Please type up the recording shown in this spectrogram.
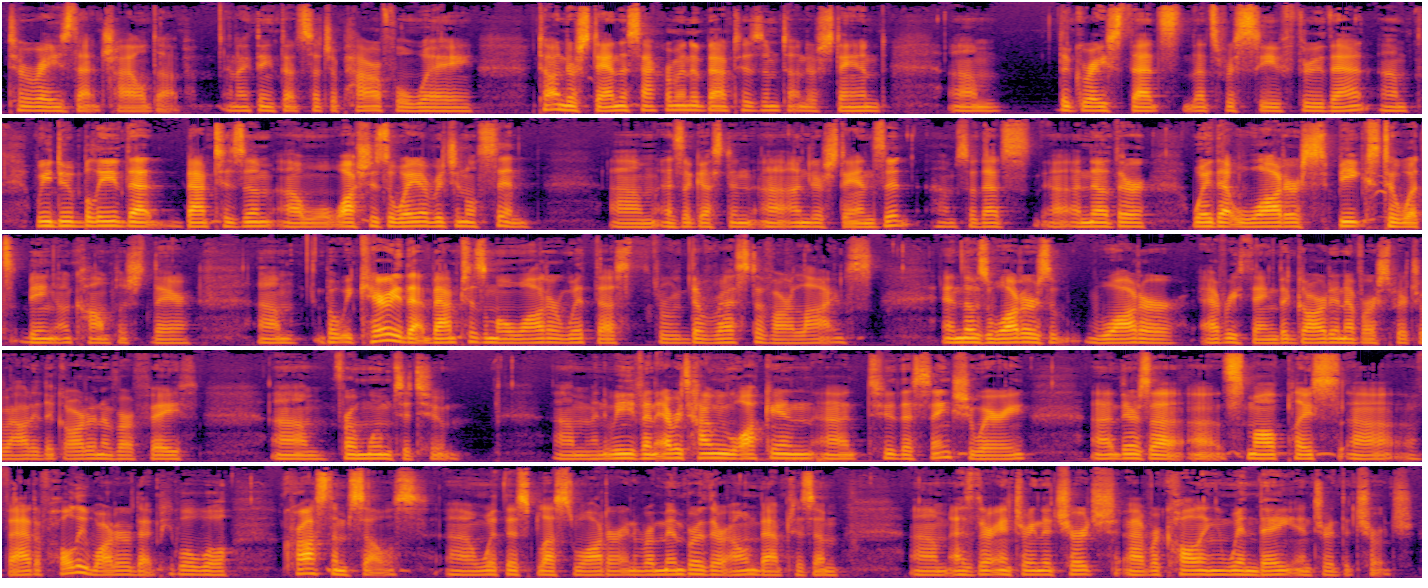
to raise that child up. And I think that's such a powerful way to understand the sacrament of baptism, to understand um, the grace that's that's received through that. Um, we do believe that baptism uh, washes away original sin um, as Augustine uh, understands it. Um, so that's uh, another way that water speaks to what's being accomplished there. Um, but we carry that baptismal water with us through the rest of our lives. And those waters water everything the garden of our spirituality, the garden of our faith, um, from womb to tomb. Um, and we even, every time we walk in uh, to the sanctuary, uh, there's a, a small place, uh, a vat of holy water that people will cross themselves uh, with this blessed water and remember their own baptism um, as they're entering the church, uh, recalling when they entered the church,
